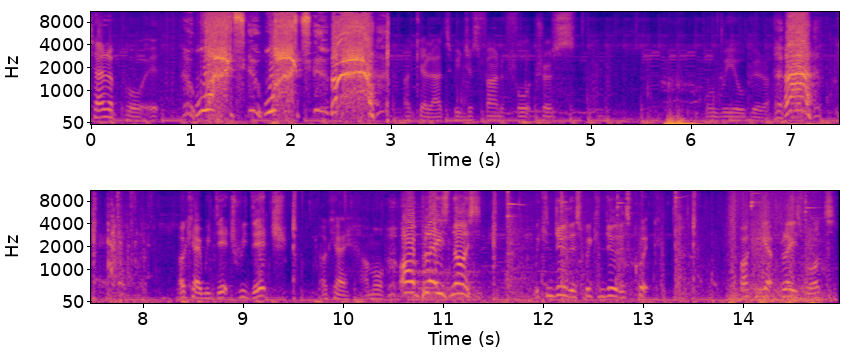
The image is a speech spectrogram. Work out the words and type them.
Teleported. What? What? Ah! Okay, lads, we just found a fortress. We'll be all good. Ah! Okay, we ditch, we ditch. Okay, I'm all. Oh, blaze, nice. We can do this. We can do this. Quick. If I can get blaze rods.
